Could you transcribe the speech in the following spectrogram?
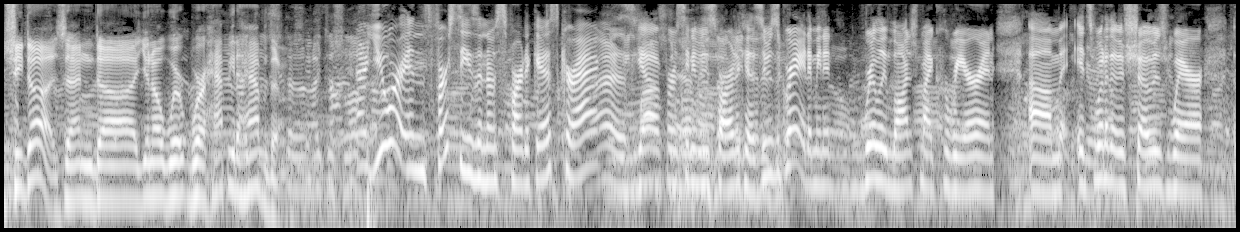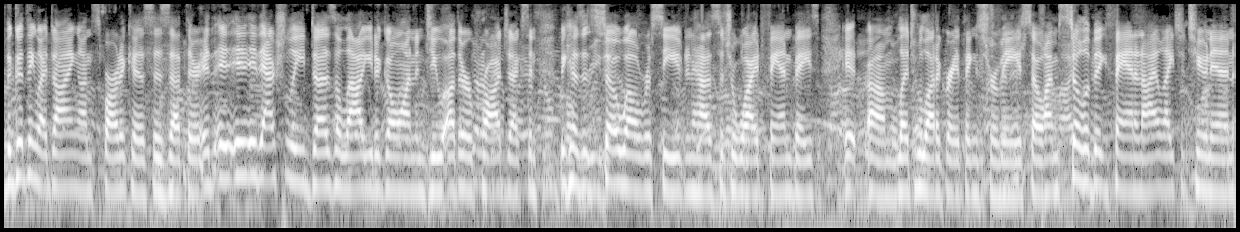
She does. And, uh, you know, we're, we're happy to have them. Now, you were in the first season of Spartacus, correct? was, yeah, first season of Spartacus. It was great. I mean, it really launched my career, and um, it's one of those shows where the good thing about dying on Spartacus is that there it, it, it actually does allow you to go on and do other projects, and because it's so well received and has such a wide fan base, it um, led to a lot of great things for me. So I'm still a big fan, and I like to tune in.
